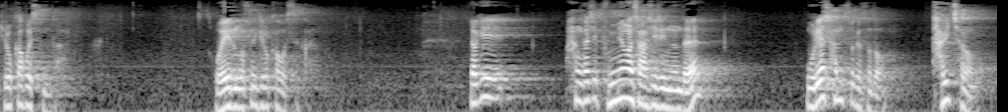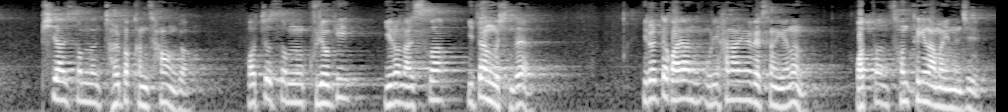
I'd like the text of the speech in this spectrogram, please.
기록하고 있습니다. 왜 이런 것을 기록하고 있을까요? 여기 한 가지 분명한 사실이 있는데 우리의 삶 속에서도 다윗처럼 피할 수 없는 절박한 상황과 어쩔 수 없는 굴욕이 일어날 수가 있다는 것인데 이럴 때 과연 우리 하나님의 백성에게는 어떤 선택이 남아 있는지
